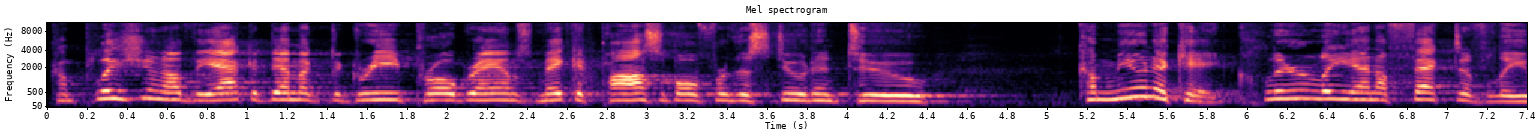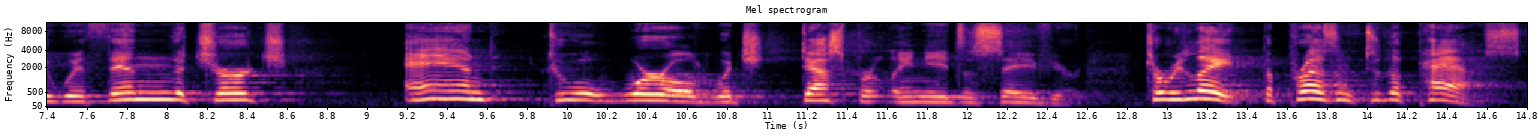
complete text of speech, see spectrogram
Completion of the academic degree programs make it possible for the student to communicate clearly and effectively within the church and to a world which desperately needs a Savior, to relate the present to the past,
